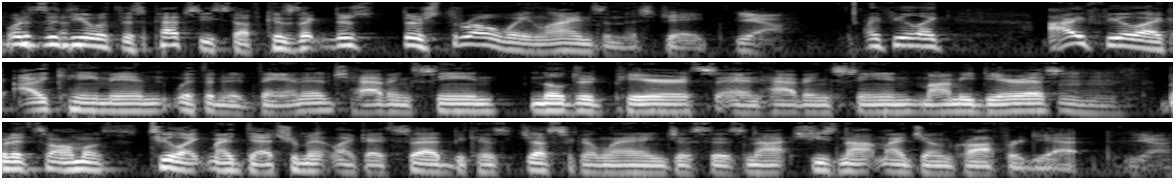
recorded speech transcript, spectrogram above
What is the deal with this Pepsi stuff? Because like there's there's throwaway lines in this, Jake. Yeah. I feel like I feel like I came in with an advantage having seen Mildred Pierce and having seen Mommy Dearest, but it's almost to like my detriment, like I said, because Jessica Lange just is not. She's not my Joan Crawford yet. Yeah.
